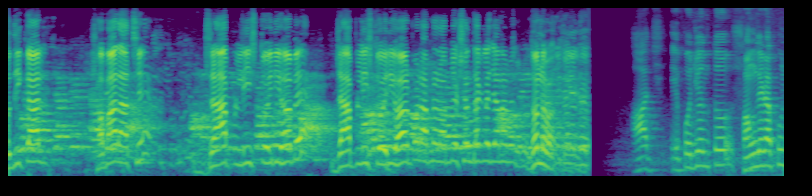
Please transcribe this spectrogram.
অধিকার সবার আছে। ড্রাফট লিস্ট তৈরি হবে। ড্রাফট লিস্ট তৈরি হওয়ার পর আপনার অবজেকশন থাকলে জানাবেন। ধন্যবাদ। আজ এ পর্যন্ত সঙ্গে রাখুন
